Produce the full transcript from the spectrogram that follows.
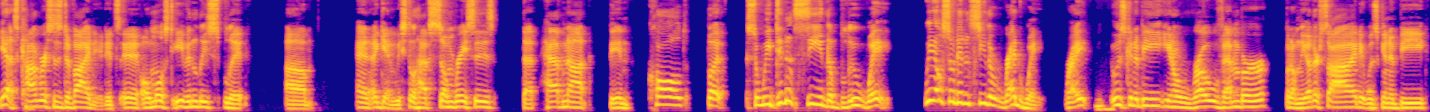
yes, Congress is divided. It's uh, almost evenly split. Um, and again, we still have some races that have not been called, but so we didn't see the blue wave. We also didn't see the red wave, right? It was going to be, you know, Roevember, but on the other side, it was going to be,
